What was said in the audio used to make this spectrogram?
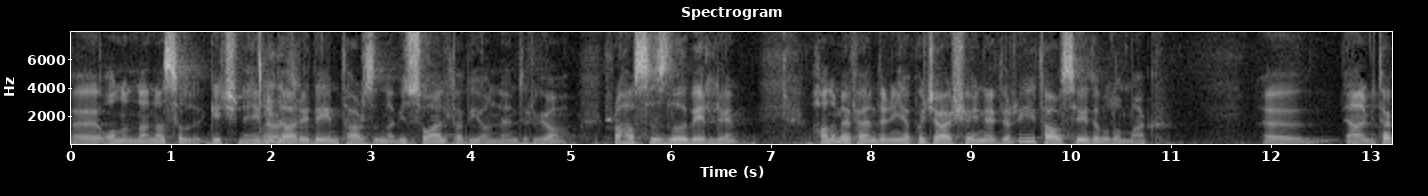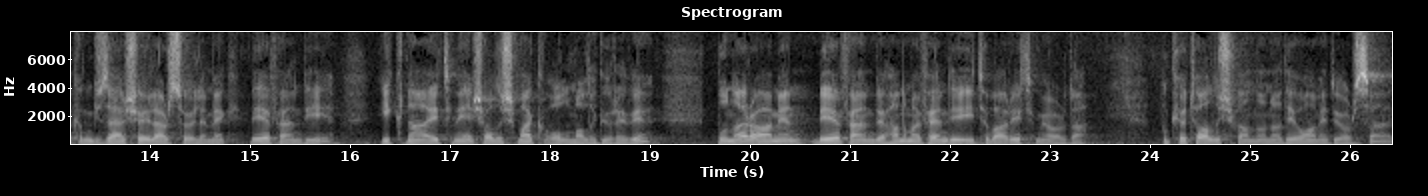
Ee, onunla nasıl geçineyim, Evet. idare edeyim tarzında bir sual tabii yönlendiriyor. Rahatsızlığı belli. Hanımefendinin yapacağı şey nedir? İyi tavsiyede bulunmak. Ee, yani bir takım güzel şeyler söylemek, beyefendiyi ikna etmeye çalışmak olmalı görevi. Buna rağmen beyefendi hanımefendiye itibar etmiyor da bu kötü alışkanlığına devam ediyorsa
